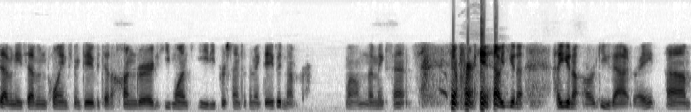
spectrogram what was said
77 points, McDavid's at 100. He wants 80% of the McDavid number. Well, that makes sense, right? How are you gonna how are you gonna argue that, right? Um,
